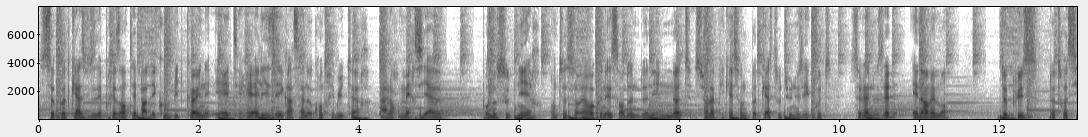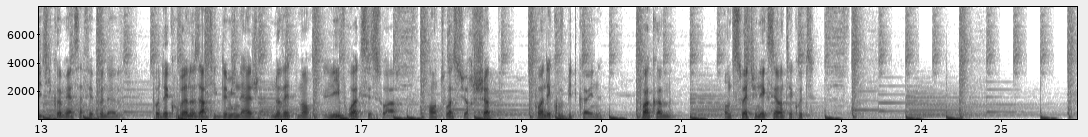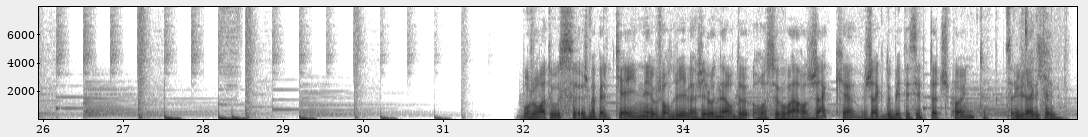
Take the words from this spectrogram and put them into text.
Ce podcast vous est présenté par Découvre Bitcoin et a été réalisé grâce à nos contributeurs. Alors merci à eux. Pour nous soutenir, on te serait reconnaissant de nous donner une note sur l'application de podcast où tu nous écoutes. Cela nous aide énormément. De plus, notre site e-commerce a fait peau neuve. Pour découvrir nos articles de minage, nos vêtements, livres ou accessoires, rends-toi sur shop.découvrebitcoin.com. On te souhaite une excellente écoute. Bonjour à tous, je m'appelle Kane et aujourd'hui bah, j'ai l'honneur de recevoir Jacques, Jacques de BTC Touchpoint. Salut Jacques. Salut Kane.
